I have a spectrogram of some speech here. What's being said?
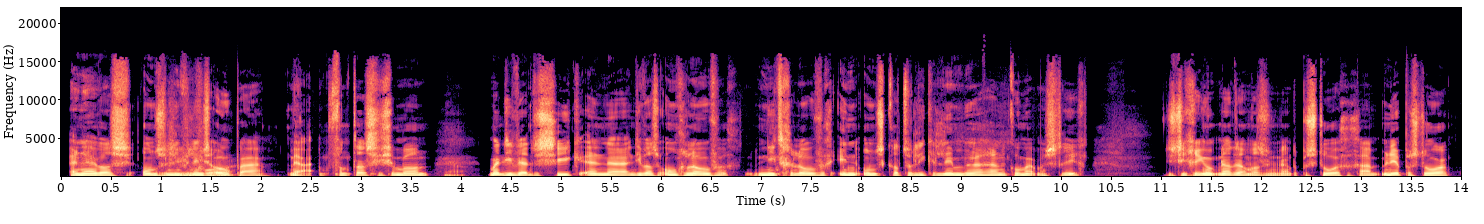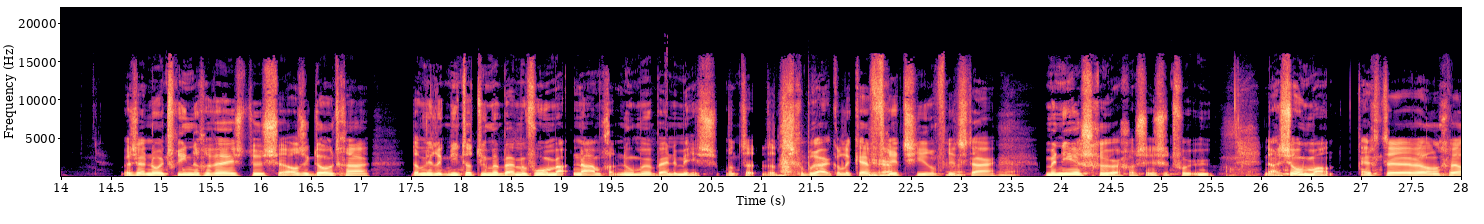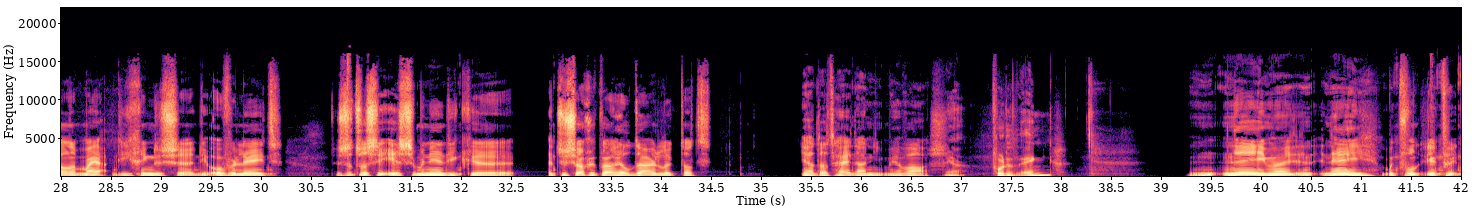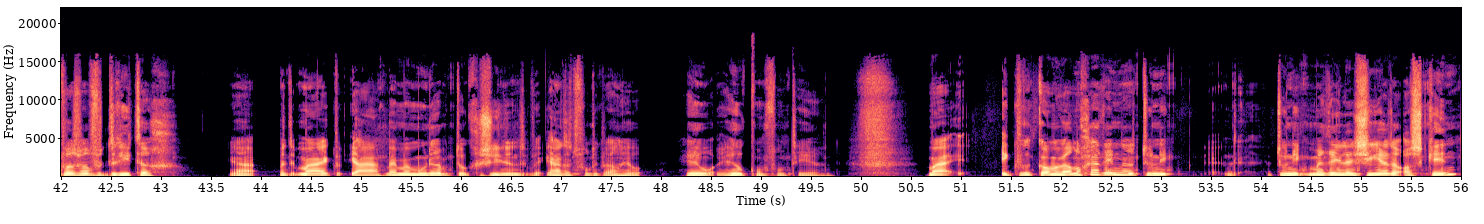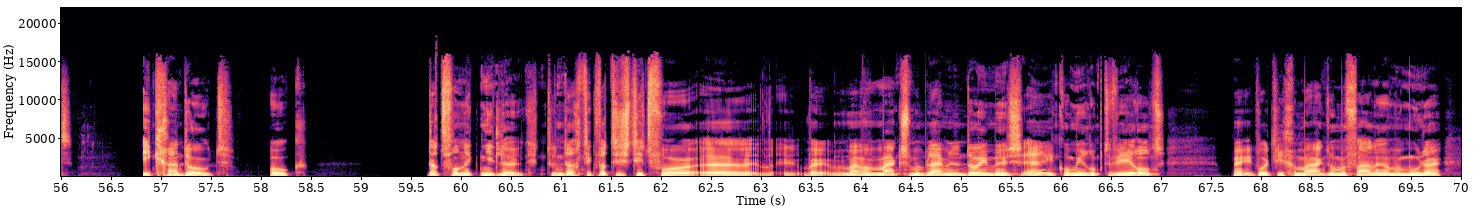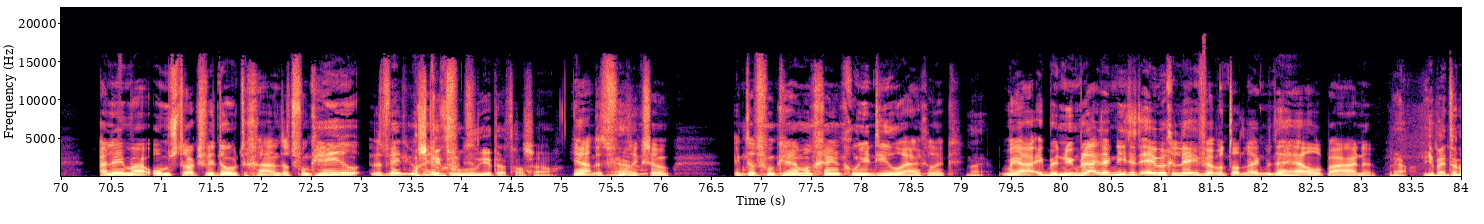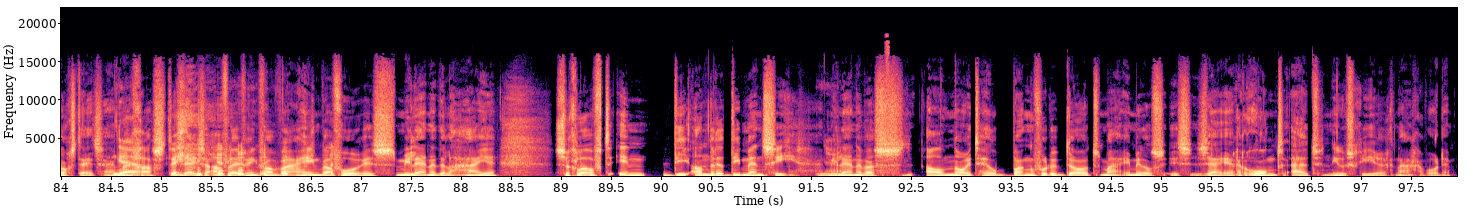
En hij was onze lievelingsopa. Ja, fantastische man. Ja. Maar die werd dus ziek en uh, die was ongelovig, niet gelovig, in ons katholieke Limburg. En ik kom uit Maastricht. Dus die ging ook naar de, was naar de pastoor gegaan. Meneer pastoor, we zijn nooit vrienden geweest, dus uh, als ik doodga... dan wil ik niet dat u me bij mijn voornaam gaat noemen bij de mis. Want uh, dat is gebruikelijk, hè? Frits hier en Frits daar. Ja. Meneer Schurgers is het voor u. Okay. Nou, zo'n man. Echt wel een geweldig... Maar ja, die ging dus, die overleed. Dus dat was de eerste meneer die ik en toen zag ik wel heel duidelijk dat, ja, dat hij daar niet meer was. Ja. Vond het eng? Nee, maar, nee. Maar ik, vond, ik, ik was wel verdrietig. Ja, maar ik, ja, bij mijn moeder heb ik het ook gezien. En ja, dat vond ik wel heel, heel, heel confronterend. Maar ik kan me wel nog herinneren toen ik, toen ik me realiseerde als kind: ik ga dood ook. Dat vond ik niet leuk. Toen dacht ik, wat is dit voor... Uh, maar maken ze me blij met een dode mus? Hè? Ik kom hier op de wereld. Maar ik word hier gemaakt door mijn vader en mijn moeder. Alleen maar om straks weer dood te gaan. Dat vond ik heel... Dat weet ik Als nog kind heel voelde je dat al zo? Ja, dat voelde ik zo. Ik, dat vond ik helemaal geen goede deal eigenlijk. Nee. Maar ja, ik ben nu blij dat ik niet het eeuwige leven heb. Want dat lijkt me de hel op aarde. Ja, je bent er nog steeds. Hè? Mijn gast in deze aflevering van Waarheen Waarvoor is Milène de la Haye. Ze gelooft in die andere dimensie. Ja. Milene was al nooit heel bang voor de dood, maar inmiddels is zij er ronduit nieuwsgierig naar geworden.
